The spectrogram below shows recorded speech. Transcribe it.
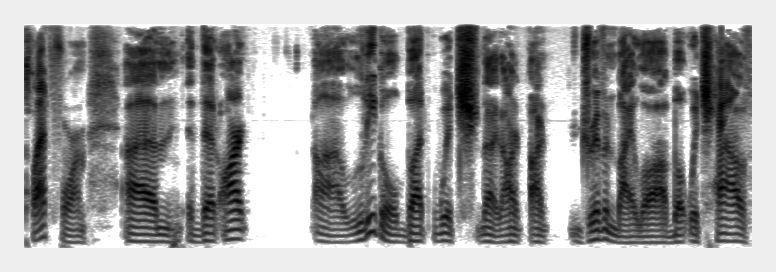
platform um, that aren't uh, legal, but which aren't aren't driven by law, but which have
